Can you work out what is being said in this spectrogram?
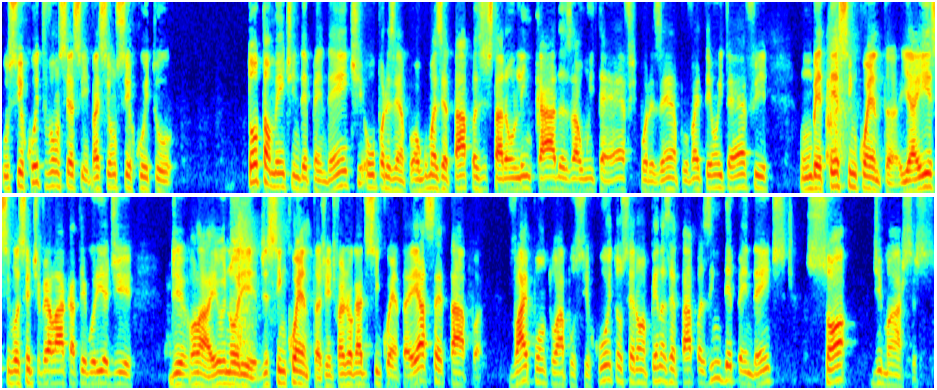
o circuito vão ser assim, vai ser um circuito totalmente independente ou, por exemplo, algumas etapas estarão linkadas a um ITF, por exemplo, vai ter um ITF um BT50. E aí, se você tiver lá a categoria de, de vamos lá, eu e Nori, de 50, a gente vai jogar de 50. Essa etapa vai pontuar para o circuito ou serão apenas etapas independentes só de marchas,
